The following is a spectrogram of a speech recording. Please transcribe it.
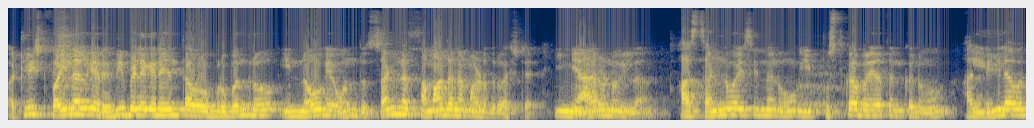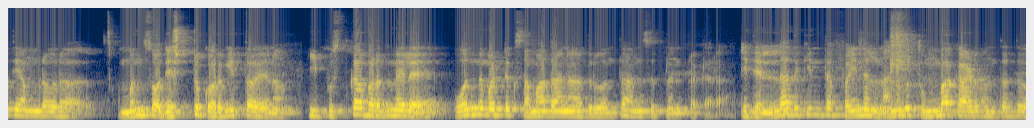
ಅಟ್ಲೀಸ್ಟ್ ಫೈನಲ್ಗೆ ರವಿ ಬೆಳಗೆರೆ ಅಂತ ಒಬ್ರು ಬಂದ್ರು, ಈ ನೋವಿಗೆ ಒಂದು ಸಣ್ಣ ಸಮಾಧಾನ ಮಾಡಿದ್ರು ಅಷ್ಟೇ ಇನ್ಯಾರೂ ಇಲ್ಲ. ಆ ಸಣ್ಣ ವಯಸ್ಸಿಂದನೂ ಈ ಪುಸ್ತಕ ಬರೆಯೋ ತನಕನೂ ಆ ಲೀಲಾವತಿ ಅಮ್ರವರ ಮನ್ಸು ಅದೆಷ್ಟು ಕೊರಗಿತ್ತೋ ಏನೋ. ಈ ಪುಸ್ತಕ ಬರೆದ್ಮೇಲೆ ಒಂದು ಮಟ್ಟಕ್ಕೆ ಸಮಾಧಾನ ಆದ್ರು ಅಂತ ಅನ್ಸುತ್ತೆ ನನ್ನ ಪ್ರಕಾರ. ಇದೆಲ್ಲದಕ್ಕಿಂತ ಫೈನಲ್ ನನಗೂ ತುಂಬಾ ಕಾಡುವಂಥದ್ದು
